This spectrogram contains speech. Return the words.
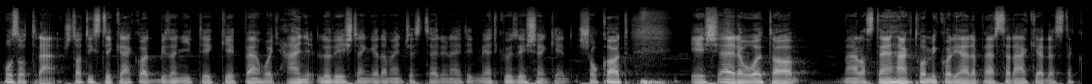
hozott rá statisztikákat bizonyítékképpen, hogy hány lövést enged a Manchester United mérkőzésenként, sokat, és erre volt a már a Stenhágtól, mikor erre persze rákérdeztek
